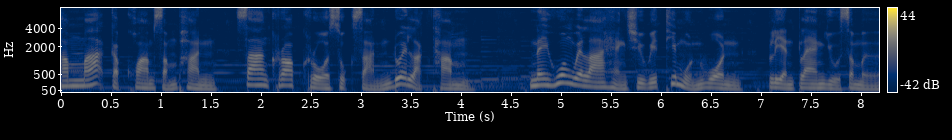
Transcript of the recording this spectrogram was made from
ธรรมะกับความสัมพันธ์ สร้างครอบครัวสุขสันต์ด้วยหลักธรรม ในห่วงเวลาแห่งชีวิตที่หมุนวน เปลี่ยนแปลงอยู่เสมอ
